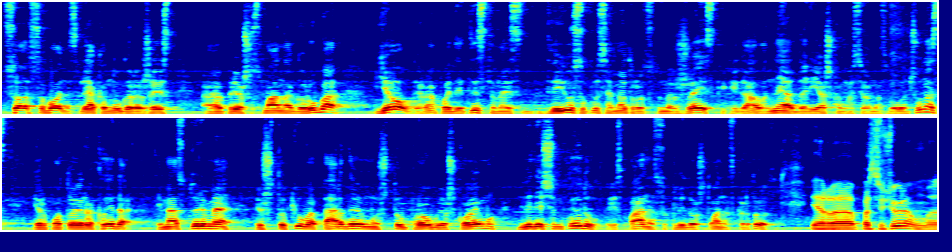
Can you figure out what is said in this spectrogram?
Sabonis lieka nugarą žaisti prieš Usmaną Garubą, jau gera padėtis, tenais 2,5 metrų atstumė žaisk iki galo, ne, dar ieškomas Jonas Valančiūnas ir po to yra klaida. Tai mes turime iš tokių va perdavimų, iš tų progų ieškojimų 20 klaidų. Tai Ispanai suklydo 8 kartus. Ir e, pasižiūrim e,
